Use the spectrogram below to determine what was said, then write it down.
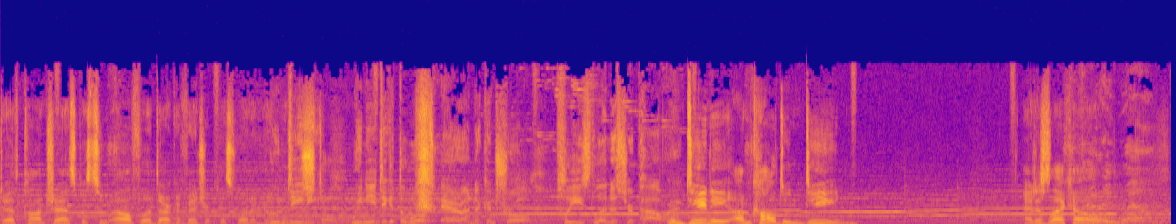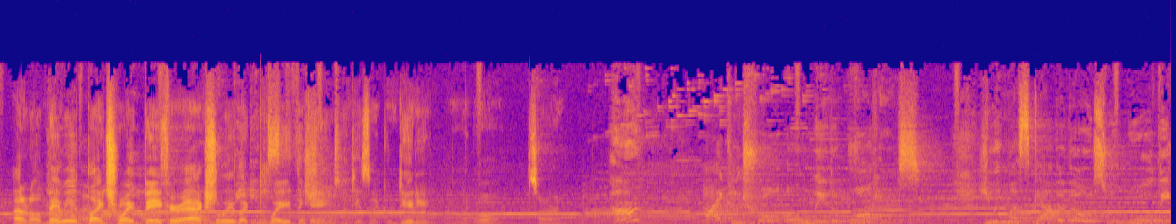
Death contrast plus 2 alpha, dark adventure plus 1, and no Undini, moonstone. we need to get the world's air under control. Please lend us your power. Undini? I'm called Undine. I just like how well. I don't know. Maybe like Troy Baker actually like played the game and he's like Undini. I'm like, oh, sorry. Huh? I control only the waters. You must gather those who rule the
